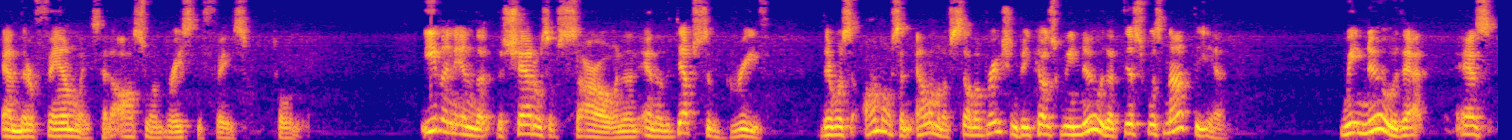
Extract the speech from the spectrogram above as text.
and their families had also embraced the faith totally. Even in the, the shadows of sorrow and, and in the depths of grief, there was almost an element of celebration because we knew that this was not the end. We knew that as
